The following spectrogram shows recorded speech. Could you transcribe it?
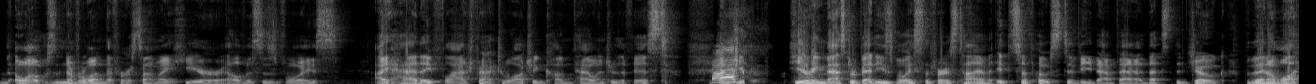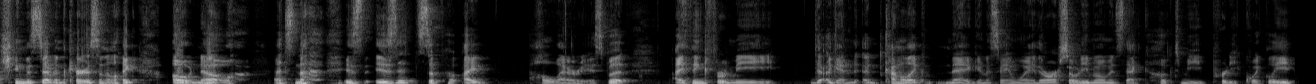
the oh, it was number one. The first time I hear Elvis's voice, I had a flashback to watching Kung Pow Enter the Fist Ah. and hear, hearing Master Betty's voice the first time. It's supposed to be that bad. That's the joke. But then I'm watching the Seventh Curse, and I'm like, oh no, that's not. Is is it supposed? I hilarious. But I think for me, again, uh, kind of like Meg in the same way, there are so many moments that hooked me pretty quickly.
